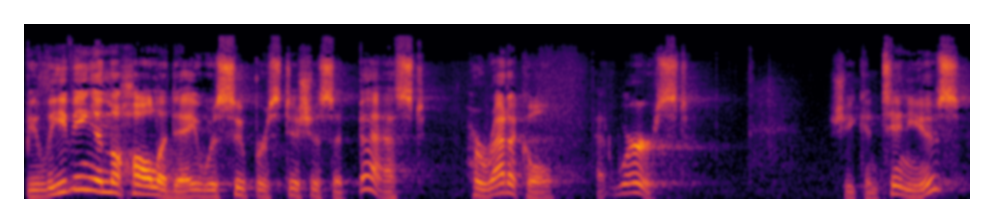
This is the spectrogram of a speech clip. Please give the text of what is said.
Believing in the holiday was superstitious at best, heretical at worst. She continues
